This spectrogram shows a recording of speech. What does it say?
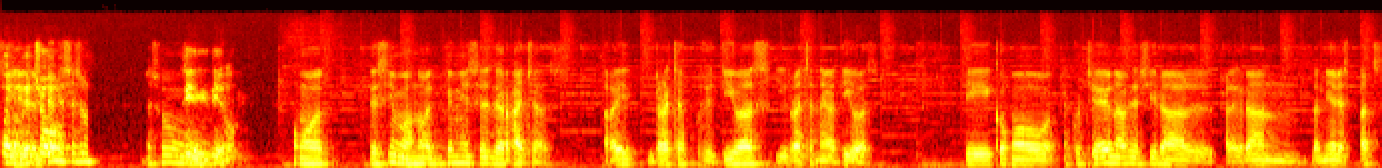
Bueno, de hecho. Tenis es un, es un... Sí, digo. Como decimos, ¿no? El tenis es de rachas hay rachas positivas y rachas negativas. Y como escuché una vez decir al, gran Daniel Spatz,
